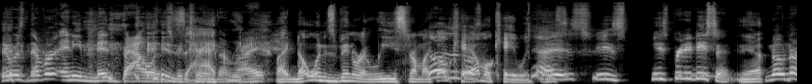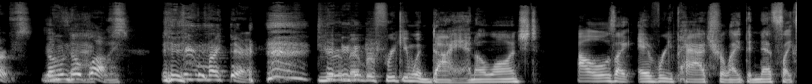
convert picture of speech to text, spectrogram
There was never any mid balance between them, right? like no one has been released, and I'm like, No, okay, no- I'm okay with Yeah, this. he's he's he's pretty decent. Yeah. No nerfs. No no Exactly. buffs. Right there. Do you remember freaking when Diana launched? How it was like every patch for like the next like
